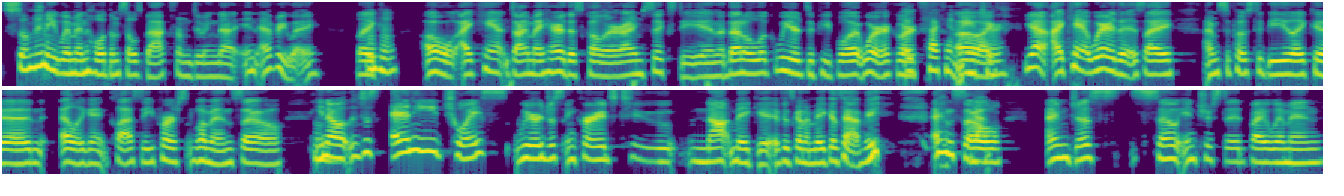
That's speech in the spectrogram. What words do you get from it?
so many women hold themselves back from doing that in every way. Like, mm-hmm. Oh, I can't dye my hair this color. I'm 60 and that'll look weird to people at work or it's second nature. Oh, I, yeah, I can't wear this. I I'm supposed to be like an elegant, classy person woman. So, you mm-hmm. know, just any choice, we're just encouraged to not make it if it's going to make us happy. and so yeah. I'm just so interested by women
